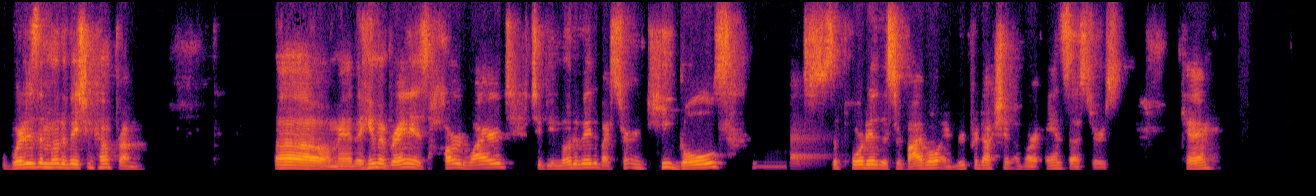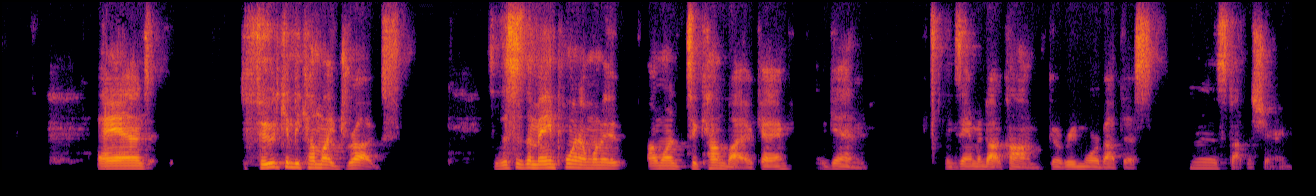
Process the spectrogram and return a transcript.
where does the motivation come from? Oh man, the human brain is hardwired to be motivated by certain key goals that supported the survival and reproduction of our ancestors. Okay. And food can become like drugs. So this is the main point I want to I want to come by, okay? Again, examine.com. Go read more about this. Eh, stop the sharing.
